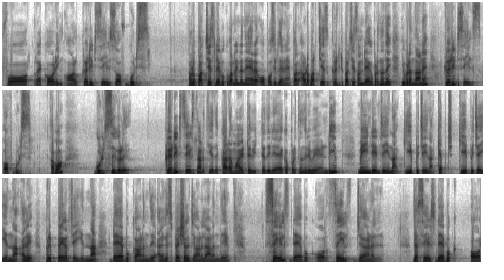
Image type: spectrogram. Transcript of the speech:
for recording all credit sales of goods. നമ്മൾ പർച്ചേസ് ഡേ ബുക്ക് പറഞ്ഞതിന്റെ നേരെ ഓപ്പോസിറ്റ് തന്നെ. അവിടെ പർച്ചേസ് ക്രെഡിറ്റ് പർച്ചേസ് ആണ് രേഖപ്പെടുന്നത് ഇവിടെ എന്താണ്? ക്രെഡിറ്റ് സെയിൽസ് ഓഫ് ഗുഡ്സ് അപ്പോൾ ഗുഡ്സുകൾ ക്രെഡിറ്റ് സെയിൽസ് നടത്തിയത് കടമായിട്ട് വിറ്റത് രേഖപ്പെടുത്തുന്നതിന് വേണ്ടി മെയിന്റെയിൻ ചെയ്യുന്ന കീപ്പ് ചെയ്യുന്ന കെപ്റ്റ് കീപ്പ് ചെയ്യുന്ന അല്ലെങ്കിൽ പ്രിപ്പയർ ചെയ്യുന്ന ഡേ ബുക്കാണെന്ത് അല്ലെങ്കിൽ സ്പെഷ്യൽ ജേണലാണെന്ത് sales day book or sales journal the sales day book or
